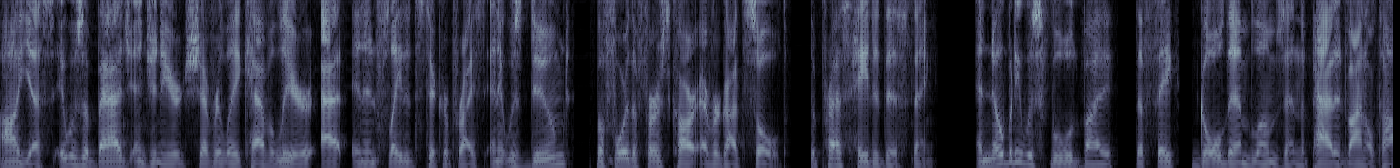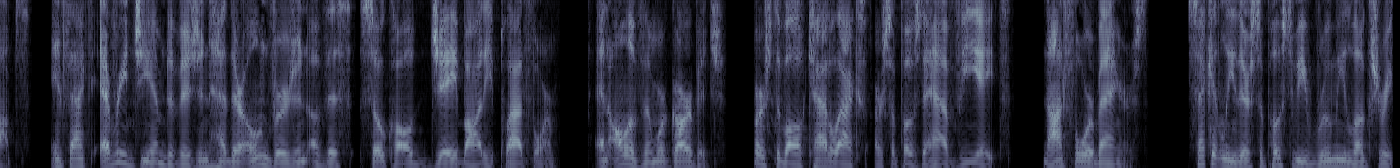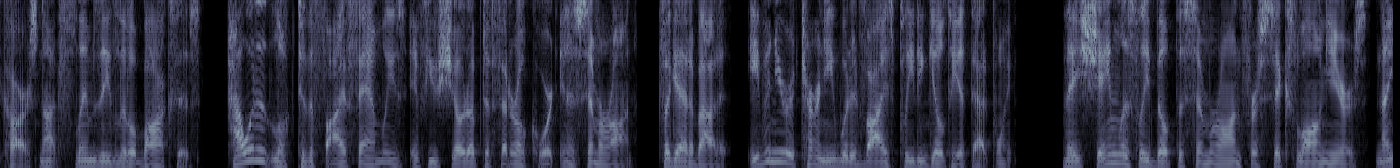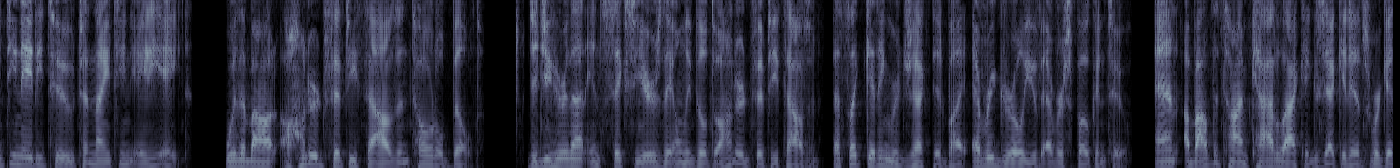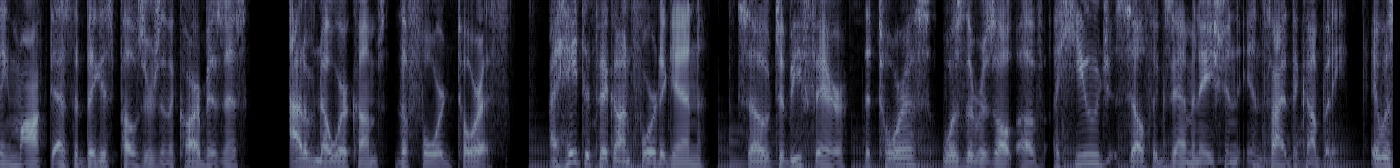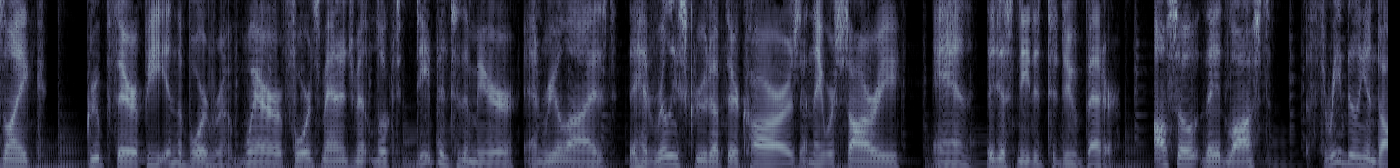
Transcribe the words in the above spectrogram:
Ah, yes, it was a badge engineered Chevrolet Cavalier at an inflated sticker price, and it was doomed before the first car ever got sold. The press hated this thing, and nobody was fooled by the fake gold emblems and the padded vinyl tops. In fact, every GM division had their own version of this so called J body platform, and all of them were garbage. First of all, Cadillacs are supposed to have V8s, not four bangers. Secondly, they're supposed to be roomy luxury cars, not flimsy little boxes. How would it look to the five families if you showed up to federal court in a Cimarron? Forget about it. Even your attorney would advise pleading guilty at that point. They shamelessly built the Cimarron for six long years, 1982 to 1988, with about 150,000 total built. Did you hear that? In six years, they only built 150,000. That's like getting rejected by every girl you've ever spoken to. And about the time Cadillac executives were getting mocked as the biggest posers in the car business, out of nowhere comes the Ford Taurus. I hate to pick on Ford again, so to be fair, the Taurus was the result of a huge self examination inside the company. It was like group therapy in the boardroom, where Ford's management looked deep into the mirror and realized they had really screwed up their cars and they were sorry and they just needed to do better. Also, they had lost $3 billion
